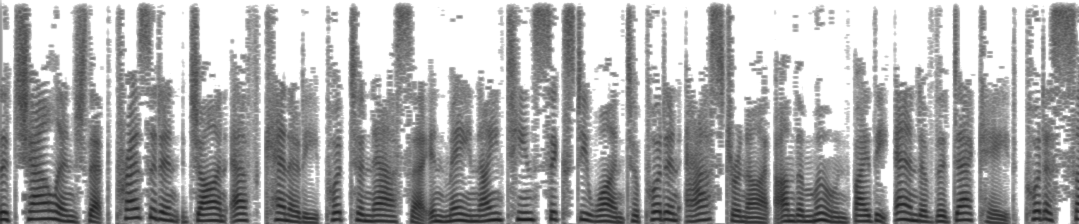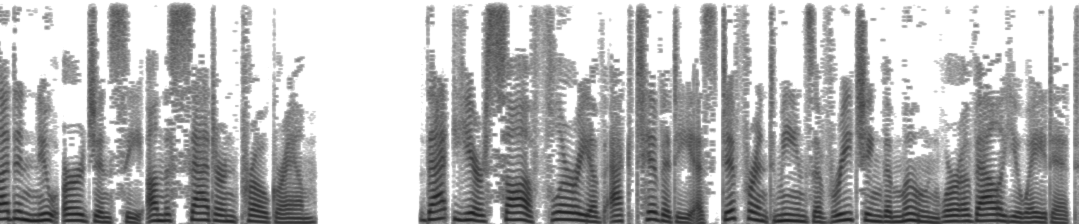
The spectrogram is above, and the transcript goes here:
The challenge that President John F. Kennedy put to NASA in May 1961 to put an astronaut on the Moon by the end of the decade put a sudden new urgency on the Saturn program. That year saw a flurry of activity as different means of reaching the Moon were evaluated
